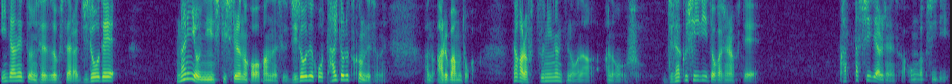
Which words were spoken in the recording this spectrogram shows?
インターネットに接続したら自動で何を認識してるのかわかんないですけど、自動でこうタイトルつくんですよね。あの、アルバムとか。だから普通になんていうのかな、あの、自作 CD とかじゃなくて、買った CD あるじゃないですか、音楽 CD。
